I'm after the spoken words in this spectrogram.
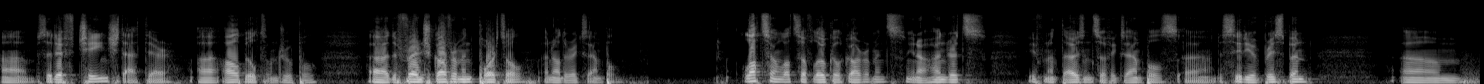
Um, so they've changed that there, uh, all built on Drupal. Uh, the French government portal, another example. Lots and lots of local governments, you know, hundreds, if not thousands of examples. Uh, the city of Brisbane. Um,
